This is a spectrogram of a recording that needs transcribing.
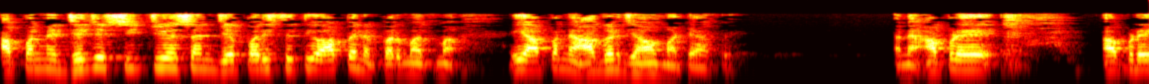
આપણને જે જે સિચ્યુએશન જે પરિસ્થિતિઓ આપે ને પરમાત્મા, એ આપણને આગળ જવા માટે આપે. અને આપણે આપણે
